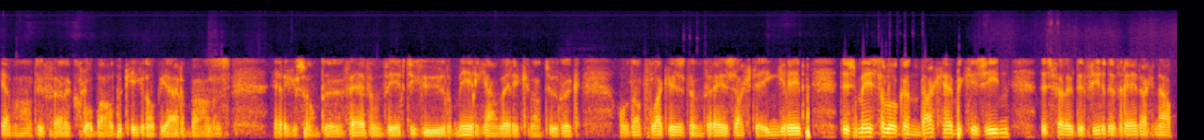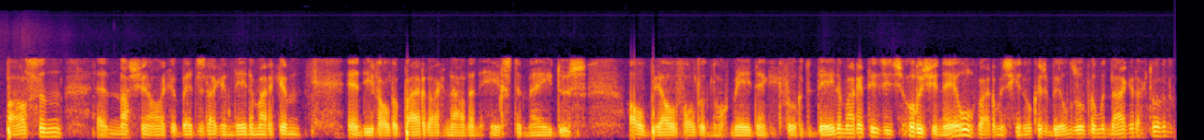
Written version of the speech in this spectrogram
Ja, dan had u feitelijk globaal bekeken op jaarbasis ergens rond de 45 uur meer gaan werken natuurlijk. Op dat vlak is het een vrij zachte ingreep. Het is meestal ook een dag, heb ik gezien. Het is verder de vierde vrijdag na Pasen, een nationale gebedsdag in Denemarken. En die valt een paar dagen na de 1 mei. Dus al bij al valt het nog mee, denk ik, voor de Denen. Maar het is iets origineel, waar misschien ook eens bij ons over moet nagedacht worden.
